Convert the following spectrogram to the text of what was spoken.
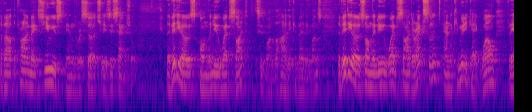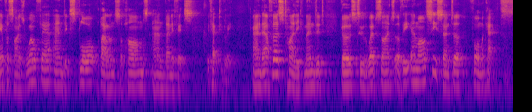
about the primates used in the research is essential. The videos on the new website, this is one of the highly commended ones, the videos on the new website are excellent and communicate well. They emphasize welfare and explore the balance of harms and benefits effectively. And our first highly commended goes to the website of the MRC Centre for Macaques.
